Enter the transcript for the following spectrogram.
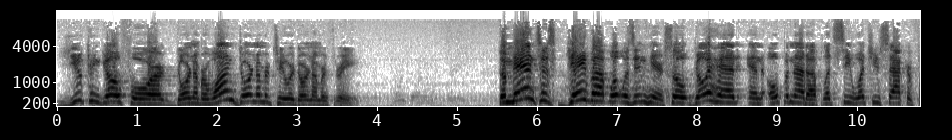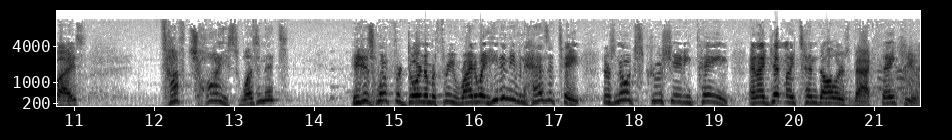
you can go for door number one, door number two, or door number three. The man just gave up what was in here. So go ahead and open that up. Let's see what you sacrificed. Tough choice, wasn't it? He just went for door number three right away. He didn't even hesitate. There's no excruciating pain. And I get my $10 back. Thank you.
